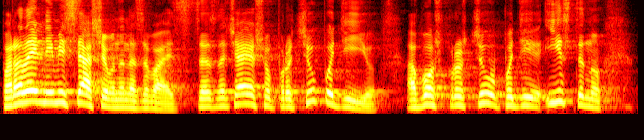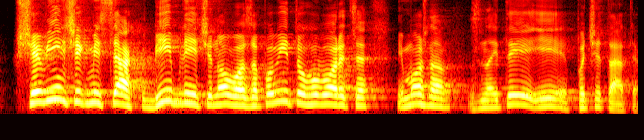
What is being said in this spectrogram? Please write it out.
паралельні місця, що вони називаються. Це означає, що про цю подію або ж про цю подію істину ще в інших місцях Біблії чи Нового заповіту говориться, і можна знайти і почитати.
